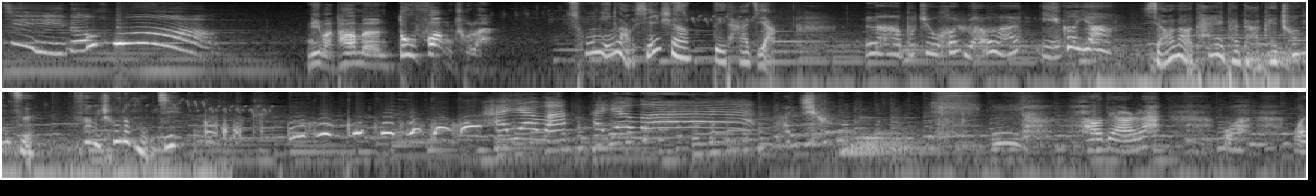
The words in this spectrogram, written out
挤得慌。你把它们都放出来。聪明老先生对他讲：“那不就和原来一个样？”小老太太打开窗子，放出了母鸡。还要玩，还要玩！啊啾！嗯，好点儿了。我我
